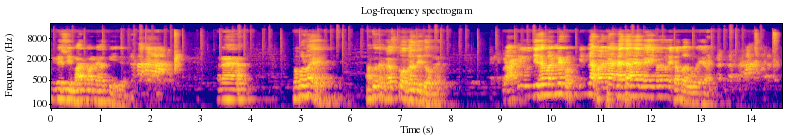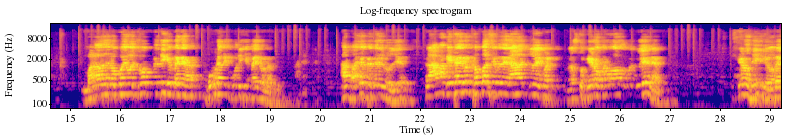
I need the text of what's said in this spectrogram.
વિવેશભાઈ મારા માટે હતી છે અને ગોપાલભાઈ આપણો તો રસ્તો કરી દીધો અમે પણ આટલી ઊંચી ખબર નહીં પણ કેટલા ભાટા ખાધા હે એ મને મને ખબર હોય એમ માણાવદરનો કોઈ એવો ચોક નથી કે મેને બોવડાવીને પોલીસે માર્યો નથી આ ભાજપે કરેલું છે એટલે આમાં બેઠા એ ખબર છે બધા રાહ જ જોઈએ પણ રસ્તો કેળો કરવાનો જોઈએ ને કેળો થઈ ગયો હવે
